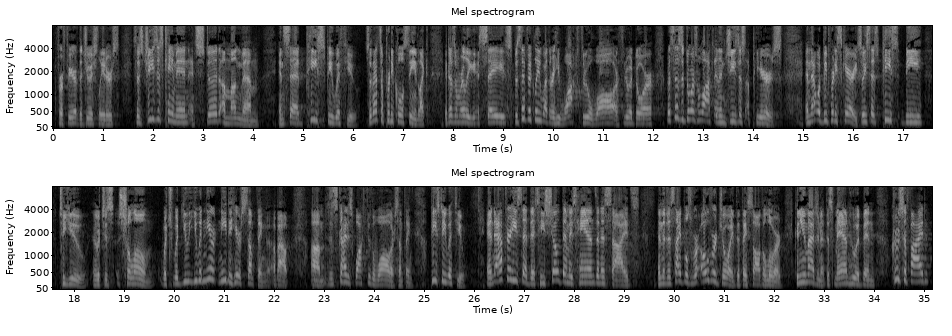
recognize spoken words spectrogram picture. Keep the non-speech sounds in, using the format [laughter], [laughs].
for fear of the Jewish leaders. Says Jesus came in and stood among them and said, Peace be with you. So that's a pretty cool scene. Like, it doesn't really say specifically whether he walked through a wall or through a door, but it says the doors were locked and then Jesus appears. And that would be pretty scary. So he says, Peace be to you, which is shalom, which would you, you would near, need to hear something about. Um, this guy just walked through the wall or something. Peace be with you. And after he said this, he showed them his hands and his sides. And the disciples were overjoyed that they saw the Lord. Can you imagine it? This man who had been crucified,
